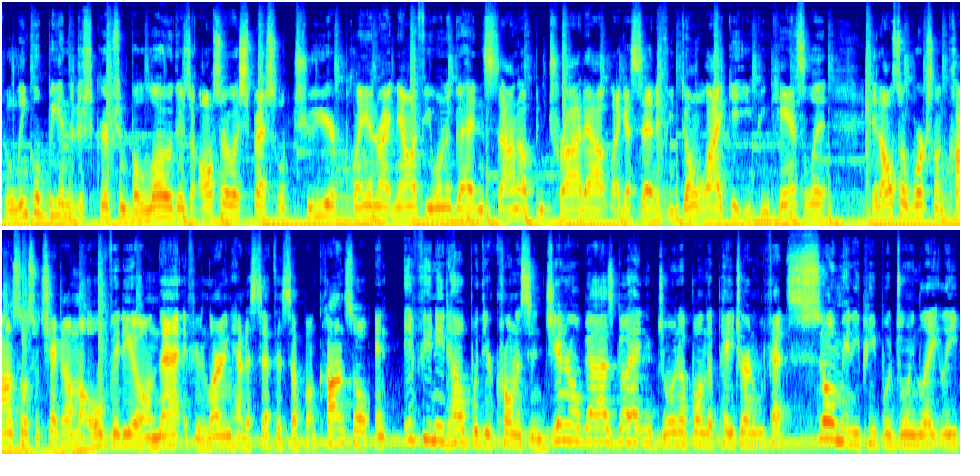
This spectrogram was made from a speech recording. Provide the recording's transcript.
The link will be in the description below. There's also a special two-year plan right now if you want to go ahead and sign up and try it out. Like I said, if you don't like it, you can cancel it. It also works on console, so check out my old video on that if you're learning how to set this up on console. And if you need help with your Cronus in general, guys, go ahead and join up on the Patreon. We've had so many people join lately.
